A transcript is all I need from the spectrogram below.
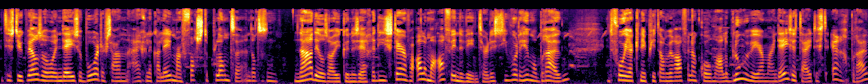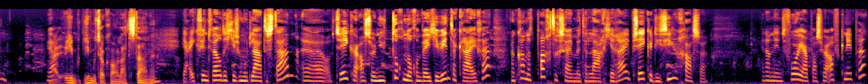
Het is natuurlijk wel zo, in deze border staan eigenlijk alleen maar vaste planten. En dat is een nadeel zou je kunnen zeggen. Die sterven allemaal af in de winter, dus die worden helemaal bruin. In het voorjaar knip je het dan weer af en dan komen alle bloemen weer. Maar in deze tijd is het erg bruin. Ja. je, je, moet ze ook gewoon laten staan, hè? Ja, ik vind wel dat je ze moet laten staan. Uh, zeker als we nu toch nog een beetje winter krijgen... dan kan het prachtig zijn met een laagje rijp. Zeker die ziergassen. En dan in het voorjaar pas weer afknippen.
